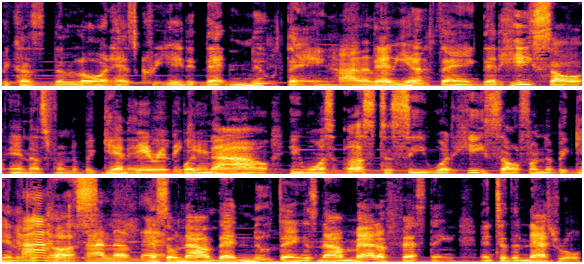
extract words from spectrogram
Because the Lord has created that new thing. Hallelujah. That new thing that He saw in us from the beginning. Very beginning. But now He wants us to see what He saw from the beginning ha, in us. I love that. And so now that new thing is now manifesting into the natural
